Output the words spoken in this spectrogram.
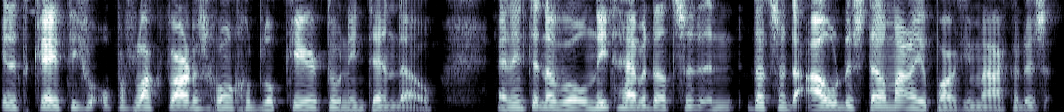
in het creatieve oppervlak waren ze gewoon geblokkeerd door Nintendo. En Nintendo wil niet hebben dat ze, een, dat ze de oude stijl Mario Party maken. Dus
